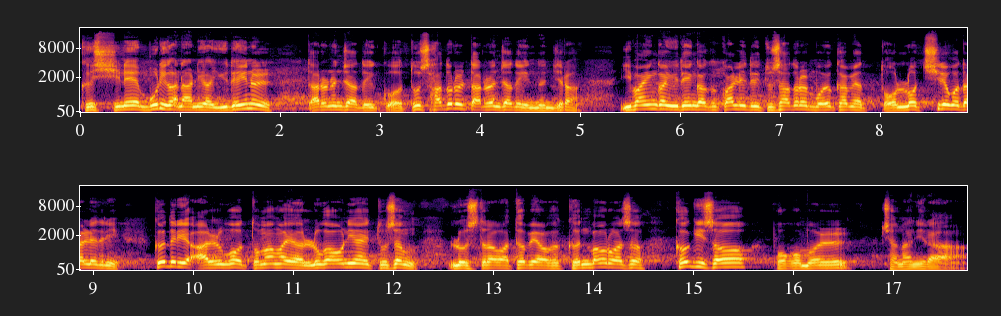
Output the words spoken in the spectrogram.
그 신의 무리가 나뉘어 유대인을 따르는 자도 있고 두 사도를 따르는 자도 있는지라 이방인과 유대인과 그 관리들이 두 사도를 모욕하며 돌로 치려고 달려들이 그들이 알고 도망하여 루가오니아의 두성 루스드라와 더베와 그 근방으로 와서 거기서 복음을 전하니라.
